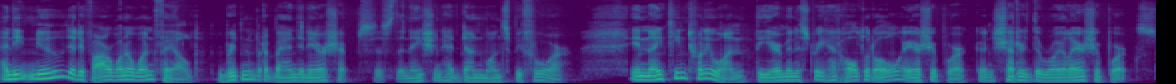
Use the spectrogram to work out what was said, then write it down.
And he knew that if R 101 failed, Britain would abandon airships, as the nation had done once before. In 1921, the Air Ministry had halted all airship work and shuttered the Royal Airship Works.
